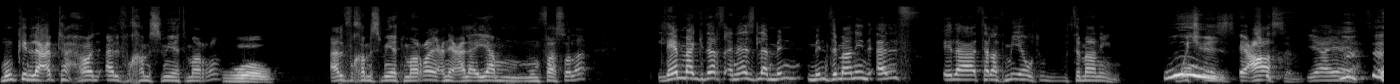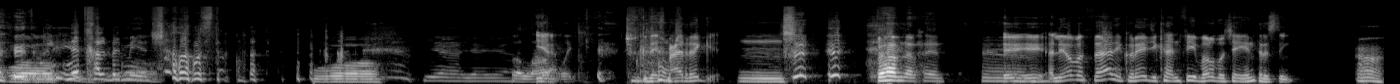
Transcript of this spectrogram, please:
ممكن لعبتها حول 1500 مرة. واو. 1500 مرة يعني على أيام منفصلة. لين ما قدرت أنزله من من 80 ألف إلى 380 أوه. which is عاصم يا يا. ندخل بالمية إن شاء الله مستقبل واو. يا يا يا والله. شوف قديش معرق. فهمنا الحين اي اي اليوم الثاني كوريجي كان فيه برضه شيء interesting آه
